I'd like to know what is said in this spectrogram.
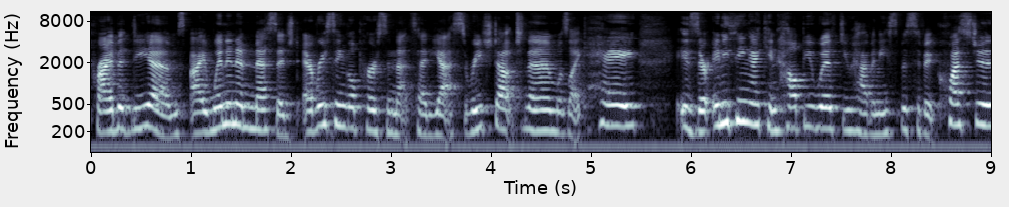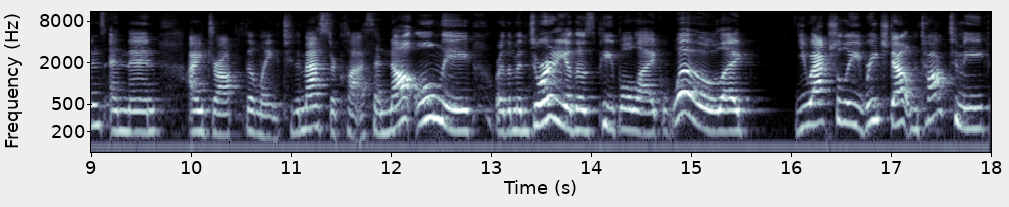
private DMs. I went in and messaged every single person that said yes, reached out to them, was like, hey, is there anything I can help you with? Do you have any specific questions? And then I dropped the link to the masterclass. And not only were the majority of those people like, whoa, like, you actually reached out and talked to me,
